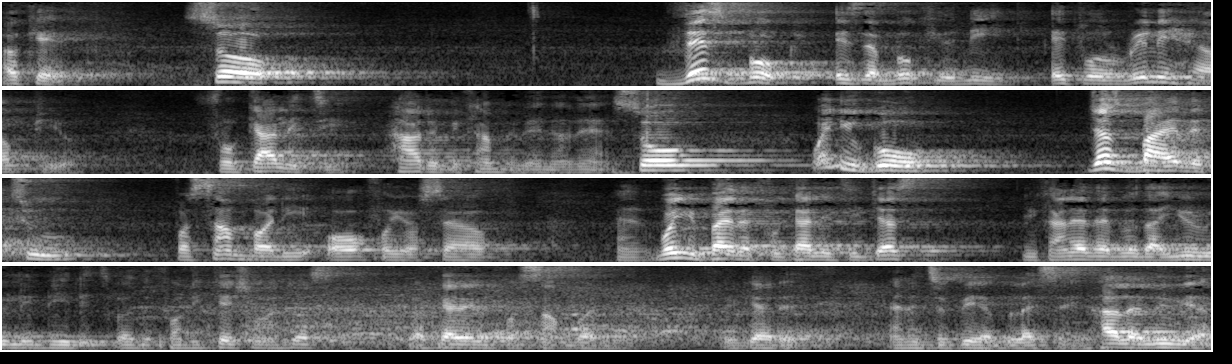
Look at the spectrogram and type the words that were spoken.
Okay. So, this book is the book you need. It will really help you. Frugality, how to become a millionaire. So, when you go, just buy the two for somebody or for yourself. And when you buy the frugality, just You can let them know that you really need it, but the fornication is just you're getting it for somebody. You get it, and it will be a blessing. Hallelujah.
